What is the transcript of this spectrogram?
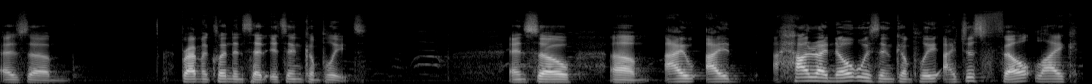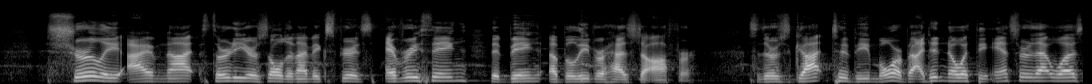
as um, Brad McClendon said, it's incomplete. And so um, I, I, how did I know it was incomplete? I just felt like surely I'm not 30 years old and I've experienced everything that being a believer has to offer. So there's got to be more, but I didn't know what the answer to that was.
